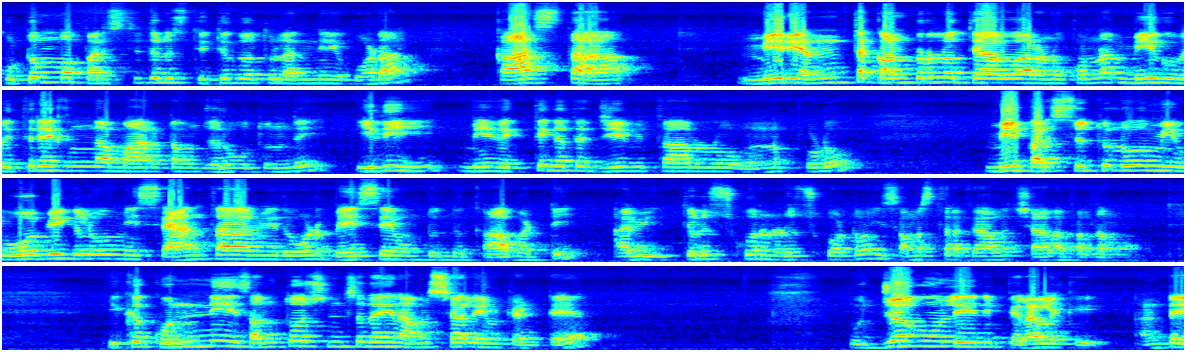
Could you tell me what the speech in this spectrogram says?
కుటుంబ పరిస్థితులు స్థితిగతులు అన్నీ కూడా కాస్త మీరు ఎంత కంట్రోల్లో తేవాలనుకున్నా మీకు వ్యతిరేకంగా మారటం జరుగుతుంది. ఇది మీ వ్యక్తిగత జీవితాలలో ఉన్నప్పుడు మీ పరిస్థితులు మీ ఓపికలు మీ శాంతాల మీద కూడా బేసే ఉంటుంది కాబట్టి అవి తెలుసుకొని నడుచుకోవటం ఈ సంవత్సర కాలం చాలా ప్రథమం. ఇక కొన్ని సంతోషించదగిన అంశాలు ఏమిటంటే ఉద్యోగం లేని పిల్లలకి అంటే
